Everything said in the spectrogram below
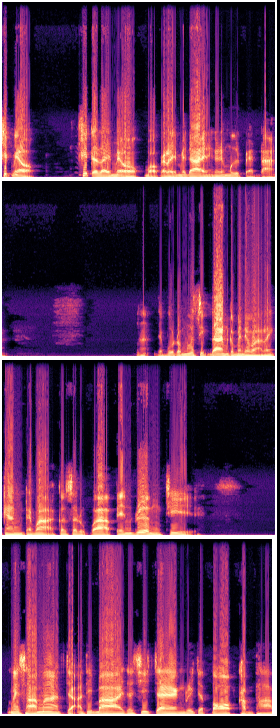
คิดไม่ออก คิดอะไรไม่ออกบอกอะไรไม่ได้นี่ก็เรียกมืดแปดด้าน นะจะพูดว่ามืดสิบด้านก็ไม่ได้ว่าอะไรกัน แต่ว่าก็สรุปว่าเป็นเรื่องที่ไม่สามารถจะอธิบายจะชี้แจงหรือจะตอบคำถาม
